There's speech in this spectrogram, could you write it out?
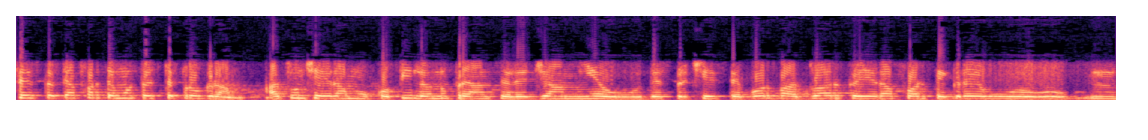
se stătea foarte mult peste program. Atunci eram o copilă, nu prea înțelegeam eu despre ce este vorba, doar că era foarte greu, uh,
